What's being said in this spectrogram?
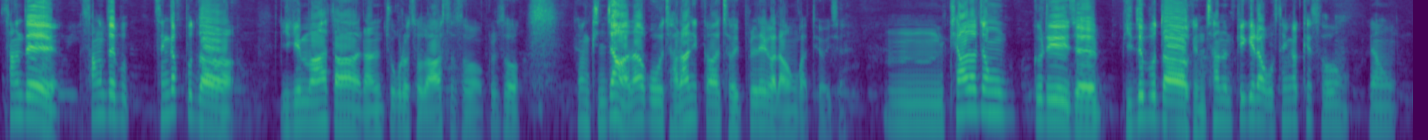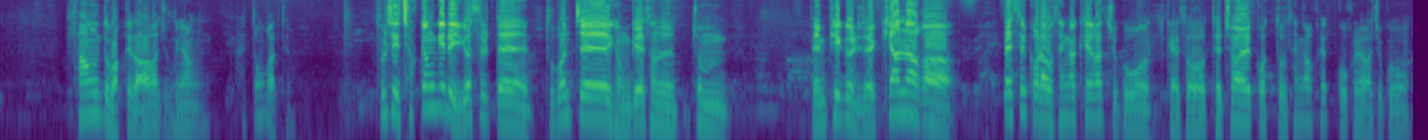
상대 상대 부- 생각보다 이길만하다라는 쪽으로 더 나왔어서 그래서 그냥 긴장 안 하고 잘하니까 저희 플레이가 나온 것 같아요 이제. 음 키아나 정글이 이제 미드보다 괜찮은 픽이라고 생각해서 그냥 상황도 맞게 나와가지고 그냥 했던 것 같아요. 솔직히 첫 경기를 이겼을 때 두 번째 경기에서는 좀 뱀픽을 이제 키아나가 뺐을 거라고 생각해가지고 그래서 대처할 것도 생각했고 그래가지고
